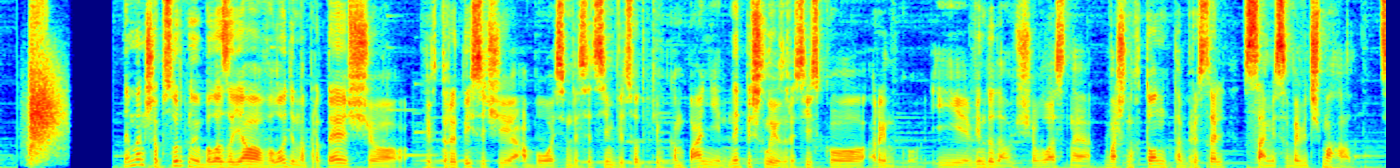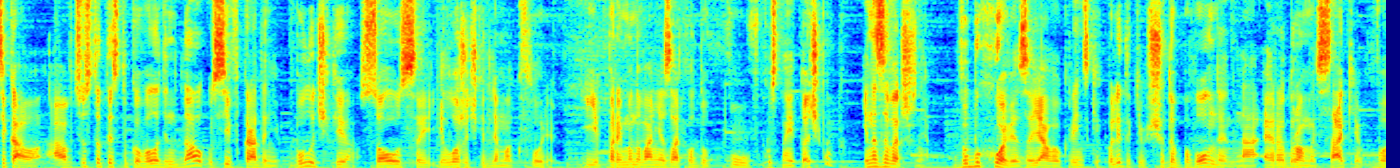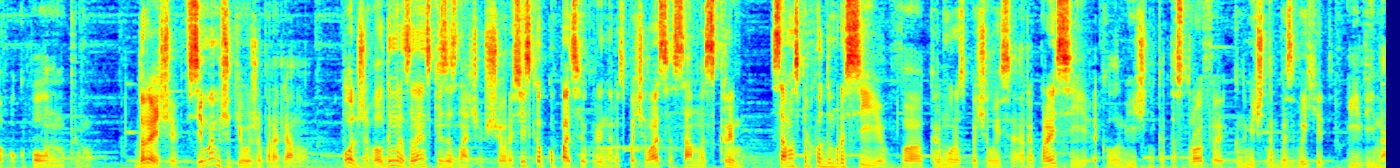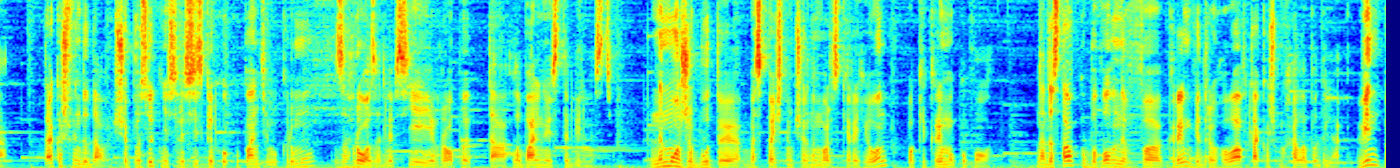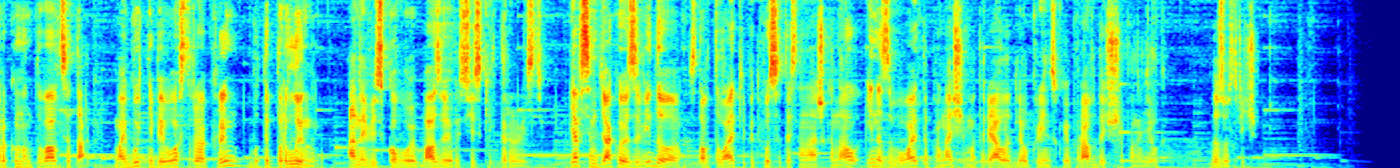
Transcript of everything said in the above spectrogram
Не менш абсурдною була заява Володіна про те, що півтори тисячі або 77% компаній не пішли з російського ринку. І він додав, що власне Вашингтон та Брюссель самі себе відшмагали. Цікаво, а в цю статистику Володін додав усі вкрадені булочки, соуси і ложечки для Макфлурі, і перейменування закладу у вкусна точка. І на завершення вибухові заяви українських політиків щодо бавовни на аеродроми Сакі в окупованому Криму. До речі, всі мемчики вже переглянули. Отже, Володимир Зеленський зазначив, що російська окупація України розпочалася саме з Криму. Саме з приходом Росії в Криму розпочалися репресії, екологічні катастрофи, економічний безвихід і війна. Також він додав, що присутність російських окупантів у Криму загроза для всієї Європи та глобальної стабільності. Не може бути безпечним Чорноморський регіон, поки Крим окупований. На доставку бавовни в Крим відреагував також Михайло Подоляк. Він прокоментував це так: майбутнє півострова Крим бути перлиною, а не військовою базою російських терористів. Я всім дякую за відео. Ставте лайки, підписуйтесь на наш канал і не забувайте про наші матеріали для української правди щопонеділка. До зустрічі!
